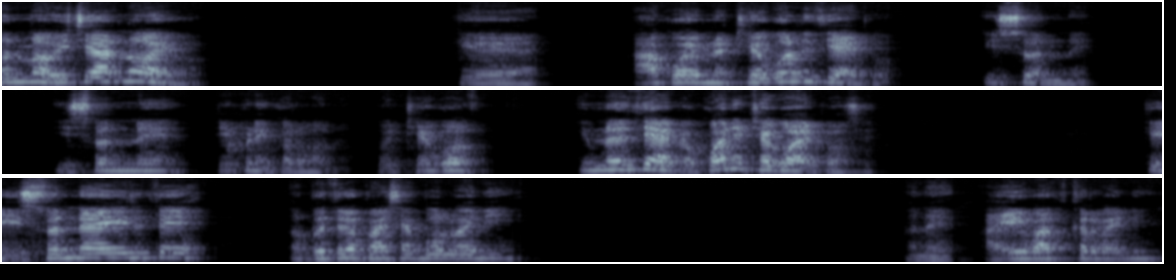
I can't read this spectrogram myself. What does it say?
મનમાં વિચાર ન આવ્યો કે આ કોઈ એમને ઠેગો નથી આપ્યો. ઈશ્વરને. ઈશ્વરને ટિપ્પણી કરવાનો. કોઈ ઠેગો એમને નથી આપ્યો. કોને ઠેગો આપ્યો છે? કે ઈશ્વરને આવી રીતે અભદ્ર ભાષા બોલવાની? અને આ એ વાત કરવાની?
